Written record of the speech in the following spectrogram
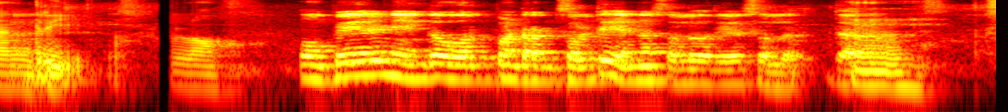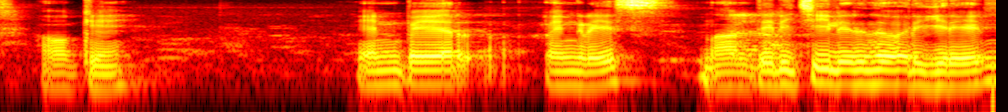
நன்றி. சொல்லும் உன் பேரு நீ எங்க ஒர்க் பண்றன்னு சொல்லிட்டு என்ன சொல்ல வரையோ சொல்லு. ஓகே. என் பெயர் வெங்கடேஷ். நான் திருச்சியிலிருந்து வருகிறேன்.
